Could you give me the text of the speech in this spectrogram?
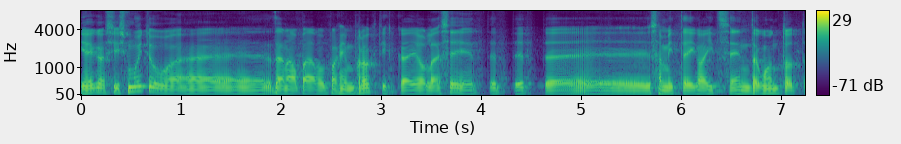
ja ega siis muidu äh, tänapäeva parim praktika ei ole see, et, et, et äh, sa mitte ei kaitse enda kontot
